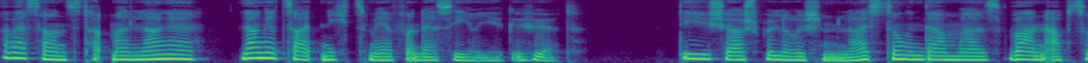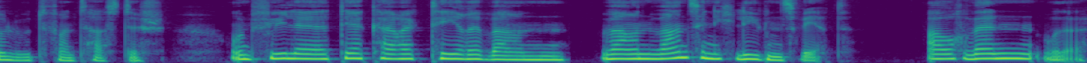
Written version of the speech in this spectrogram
aber sonst hat man lange, lange Zeit nichts mehr von der Serie gehört. Die schauspielerischen Leistungen damals waren absolut fantastisch und viele der Charaktere waren, waren wahnsinnig liebenswert, auch wenn oder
